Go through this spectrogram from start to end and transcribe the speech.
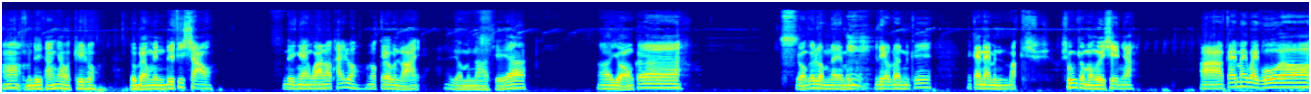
Đó, mình đi thẳng ra ngoài kia luôn. Rồi bạn mình đi phía sau đi ngang qua nó thấy luôn nó kêu mình lại. Giờ mình à, sẽ dọn cái dọn cái lùm này mình leo lên cái cái cây này mình bắt xuống cho mọi người xem nha. À, cái máy quay của ờ,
